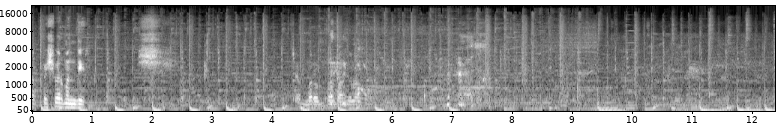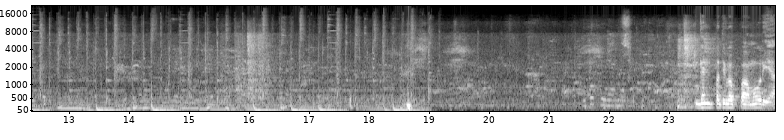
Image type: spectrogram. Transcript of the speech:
तपेश्वर मंदिर. बरोबर बाजूला. गणपती बाप्पा मोर्या.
